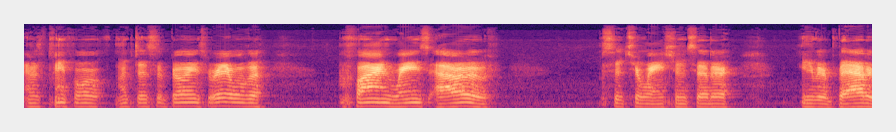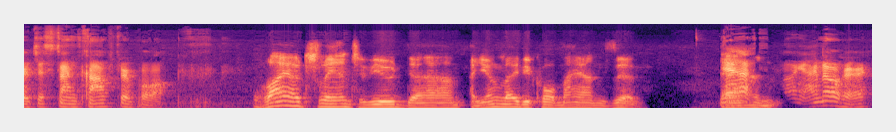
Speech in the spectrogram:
As people with disabilities, we're able to find ways out of situations that are either bad or just uncomfortable. Well, I actually interviewed um, a young lady called Maayan Ziv. Yeah, and, I know her.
